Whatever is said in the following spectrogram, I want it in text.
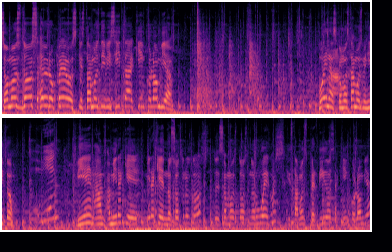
Somos dos europeos que estamos de visita aquí en Colombia. Buenas, ¿cómo estamos, mijito? Bien, Bien, ah, ah, mira que mira que nosotros dos somos dos noruegos que estamos perdidos aquí en Colombia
